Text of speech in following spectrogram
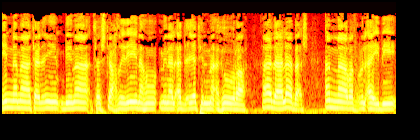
إنما تدعين بما تستحضرينه من الأدعية المأثورة. هذا لا بأس. أما رفع الأيدي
